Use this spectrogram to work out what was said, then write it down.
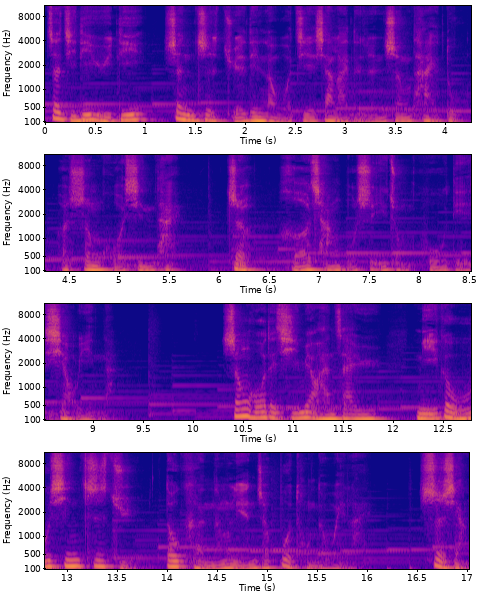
这几滴雨滴甚至决定了我接下来的人生态度和生活心态。这何尝不是一种蝴蝶效应呢？生活的奇妙还在于，你一个无心之举都可能连着不同的未来。试想，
